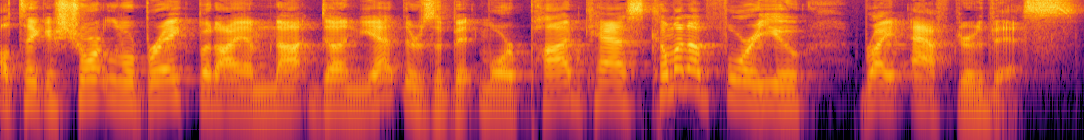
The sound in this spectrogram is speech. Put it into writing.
I'll take a short little break, but I am not done yet. There's a bit more podcast coming up for you right after this.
